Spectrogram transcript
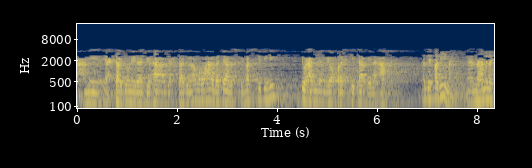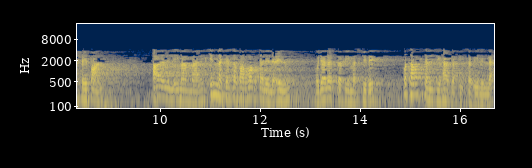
يعني يحتاجون إلى جهاد يحتاجون أمر وهذا جالس في مسجده يعلم ويقرأ كتاب إلى آخره. هذه قديمة لأنها من الشيطان. قال للإمام مالك إنك تفرغت للعلم وجلست في مسجدك وتركت الجهاد في سبيل الله.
